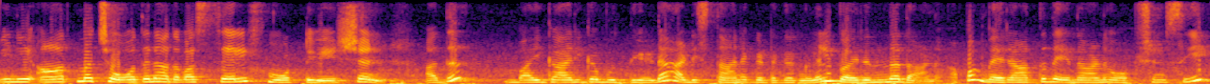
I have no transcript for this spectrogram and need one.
ഇനി ആത്മചോദന അഥവാ സെൽഫ് മോട്ടിവേഷൻ അത് വൈകാരിക ബുദ്ധിയുടെ അടിസ്ഥാന ഘടകങ്ങളിൽ വരുന്നതാണ്. അപ്പം വരാത്തത് ഏതാണ്? ഓപ്ഷൻ സി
